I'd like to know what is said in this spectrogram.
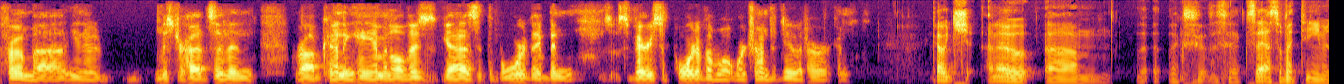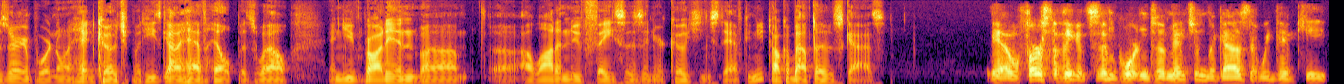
from, uh, you know, Mr. Hudson and Rob Cunningham and all those guys at the board, they've been very supportive of what we're trying to do at Hurricane. Coach, I know um, the, the success of a team is very important on a head coach, but he's got to have help as well and you've brought in uh, uh, a lot of new faces in your coaching staff. Can you talk about those guys? Yeah, well, first, I think it's important to mention the guys that we did keep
